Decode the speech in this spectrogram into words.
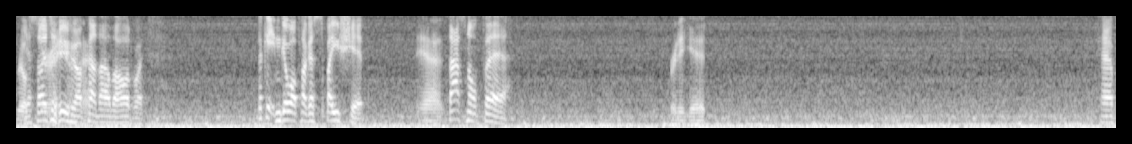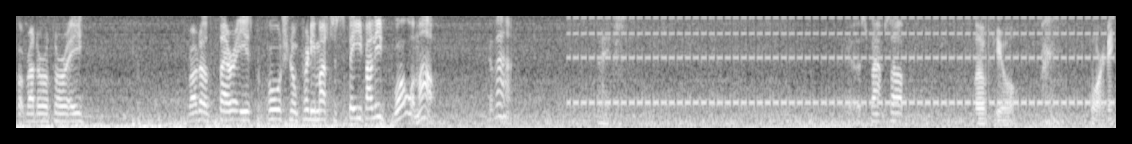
wheel Yes, I do. I found that out the hard way. Look at him go off like a spaceship. Yeah, That's not fair. pretty good. Okay, I've got rudder authority. Rudder authority is proportional pretty much to speed value. Whoa, I'm up. Look at that. Nice. Get the straps up. Low fuel. Warning.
